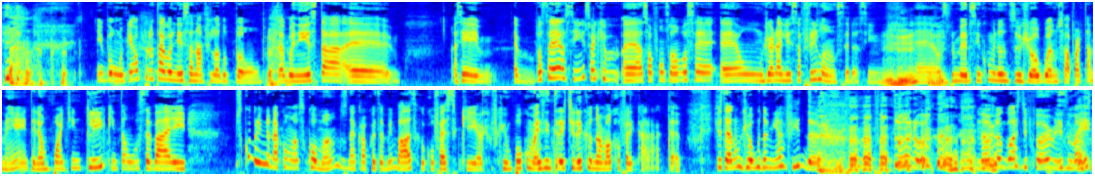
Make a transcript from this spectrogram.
e bom, quem é o protagonista na fila do pão? O protagonista é. Assim, é você, assim, só que é, a sua função você é um jornalista freelancer, assim. Uhum, É, uhum. Os primeiros cinco minutos do jogo é no seu apartamento, ele é um point and click, então você vai descobrindo, né, como os comandos, né, aquela coisa bem básica. Eu confesso que acho que eu fiquei um pouco mais entretida que o normal, que eu falei, caraca, fizeram um jogo da minha vida no futuro. Não que eu gosto de furries, mas...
